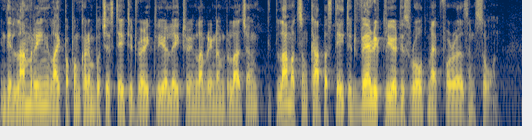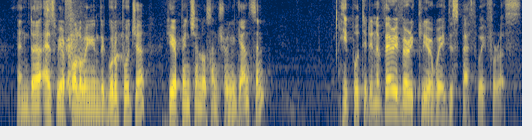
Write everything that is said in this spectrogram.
in the Lamrim, like Pabongka Rinpoche stated very clear later in Lamrim Namdolajang, Lama Tsongkhapa stated very clear this roadmap for us and so on. And uh, as we are following in the Guru Puja, here Panchen Losang Gensen, he put it in a very, very clear way, this pathway for us.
